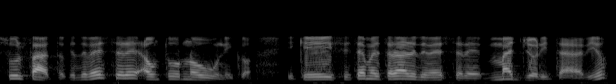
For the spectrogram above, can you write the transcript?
sul fatto che deve essere a un turno unico, che il sistema elettorale deve essere maggioritario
